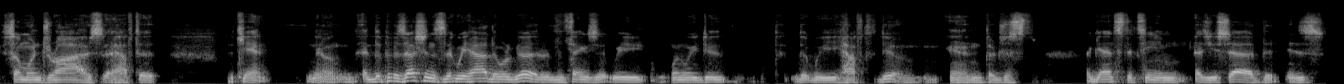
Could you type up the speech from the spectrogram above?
someone drives, they have to, they can't, you know, and the possessions that we had that were good are the things that we, when we do, that we have to do. And they're just against a team, as you said, that is,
